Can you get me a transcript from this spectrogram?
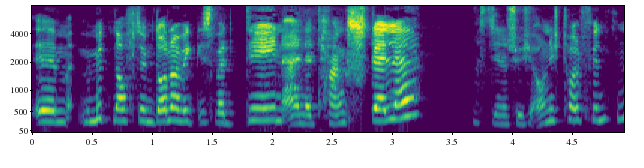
ähm, mitten auf dem Donnerweg, ist bei denen eine Tankstelle, was die natürlich auch nicht toll finden.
